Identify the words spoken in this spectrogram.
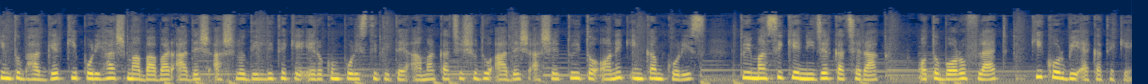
কিন্তু ভাগ্যের কি পরিহাস মা বাবার আদেশ আসলো দিল্লি থেকে এরকম পরিস্থিতিতে, আমার কাছে শুধু আদেশ আসে, তুই তো অনেক ইনকাম করিস, তুই মাসিকে নিজের কাছে রাখ অত বড় ফ্ল্যাট, কি করবি একা থেকে?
